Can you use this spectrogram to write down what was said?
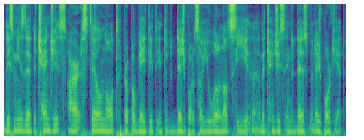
This means that the changes are still not propagated into the dashboard, so you will not see uh, the changes in the dash dashboard yet.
